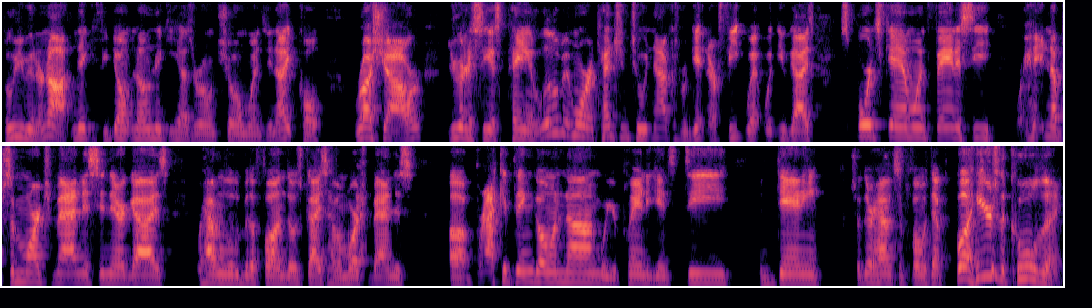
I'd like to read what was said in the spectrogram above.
believe it or not, Nick, if you don't know, Nikki has her own show on Wednesday night called Rush Hour. You're going to see us paying a little bit more attention to it now because we're getting our feet wet with you guys. Sports gambling, fantasy. We're hitting up some March Madness in there, guys. We're having a little bit of fun. Those guys have a March Madness uh, bracket thing going on where you're playing against D and Danny. So they're having some fun with that. But here's the cool thing.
